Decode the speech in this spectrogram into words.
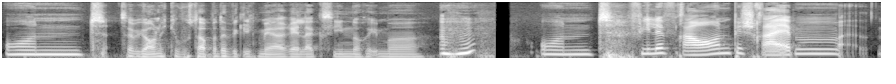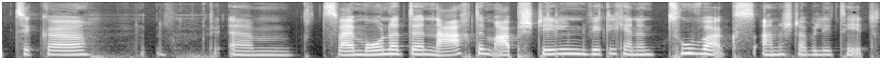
Und das habe ich auch nicht gewusst, aber da wirklich mehr Relaxin noch immer. Mhm. Und viele Frauen beschreiben circa ähm, zwei Monate nach dem Abstillen wirklich einen Zuwachs an Stabilität.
